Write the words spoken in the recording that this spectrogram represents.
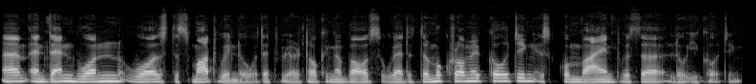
Um, and then one was the smart window that we are talking about, so where the thermochromic coating is combined with the low E coating.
